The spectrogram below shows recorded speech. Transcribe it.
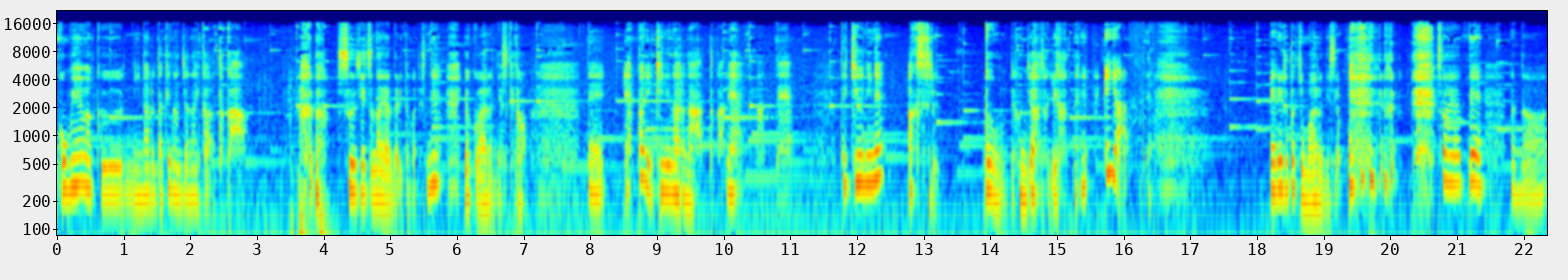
ご迷惑になるだけなんじゃないかとか。数日悩んだりとかですね。よくあるんですけど。でやっぱり気になるなとかね。なんてで急にねアクセルブーンって踏んじゃう時があってね「えいや!」って。やれる時もあるんですよ。そうやってあの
